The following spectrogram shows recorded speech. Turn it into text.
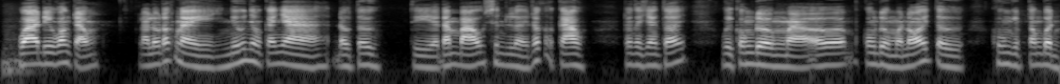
Và điều quan trọng là lô đất này nếu như cả nhà đầu tư thì đảm bảo sinh lời rất là cao trong thời gian tới. Vì con đường mà ở, con đường mà nói từ khu nghiệp Tân Bình,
